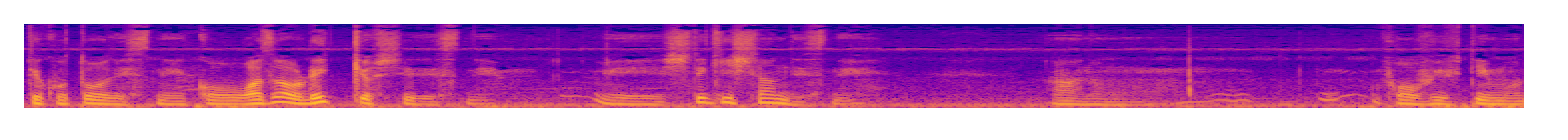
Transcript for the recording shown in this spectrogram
てことをですねこう技を列挙してですね、えー、指摘したんですね。あのー450も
